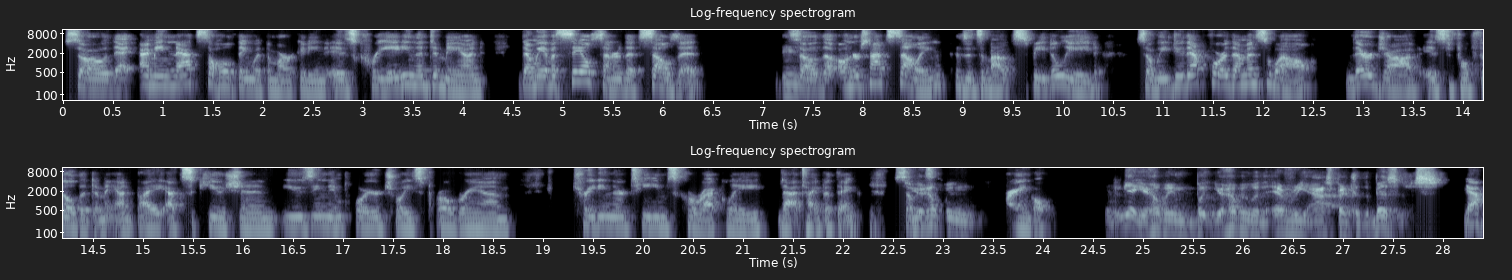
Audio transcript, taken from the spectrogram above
So that, I mean, that's the whole thing with the marketing is creating the demand. Then we have a sales center that sells it. Mm. So the owner's not selling because it's about speed to lead. So we do that for them as well. Their job is to fulfill the demand by execution, using the employer choice program, treating their teams correctly, that type of thing. So, you're helping triangle. Yeah, you're helping, but you're helping with every aspect of the business. Yeah.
